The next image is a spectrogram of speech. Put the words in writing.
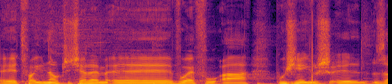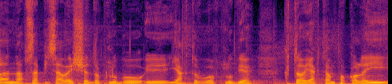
y, Twoim nauczycielem y, WF-u, a później już zapisałeś się do klubu. Jak to było w klubie? Kto, jak tam po kolei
